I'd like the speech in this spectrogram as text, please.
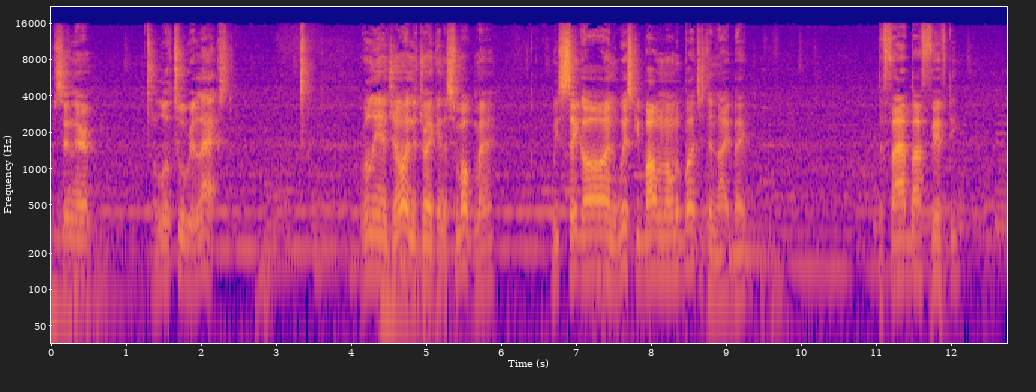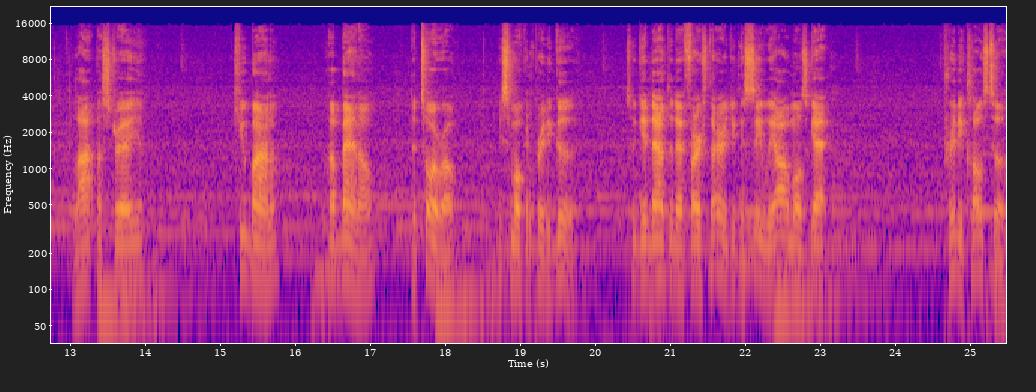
Sitting there a little too relaxed. Really enjoying the drink and the smoke, man. We cigar and whiskey balling on the budget tonight, baby. The 5x50, La Estrella, Cubana, Habano, the Toro is smoking pretty good. As we get down to that first third, you can see we almost got pretty close to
